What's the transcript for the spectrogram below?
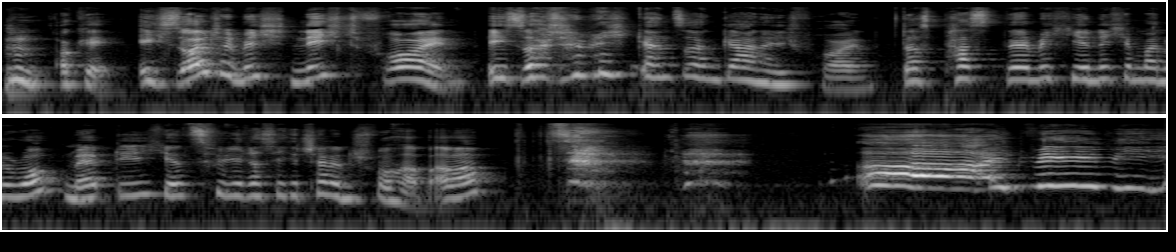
Baby. Okay, ich sollte mich nicht freuen. Ich sollte mich ganz und gar nicht freuen. Das passt nämlich hier nicht in meine Roadmap, die ich jetzt für die restliche Challenge vorhabe. Aber... Oh, ein Baby.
